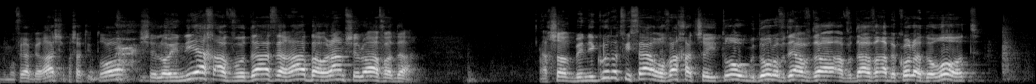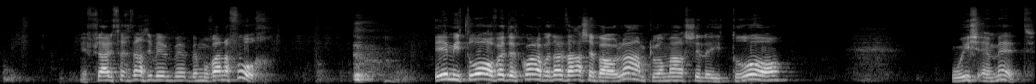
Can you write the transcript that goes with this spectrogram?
זה מופיע ברש"י, פרשת יתרו, שלא הניח עבודה זרה בעולם שלא עבדה. עכשיו, בניגוד לתפיסה הרווחת שיתרו הוא גדול עובדי עבודה, עבודה זרה בכל הדורות, אפשר להסתכל את רש"י במובן הפוך. אם יתרו עובד את כל עבודה זרה שבעולם, כלומר שליתרו הוא איש אמת,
